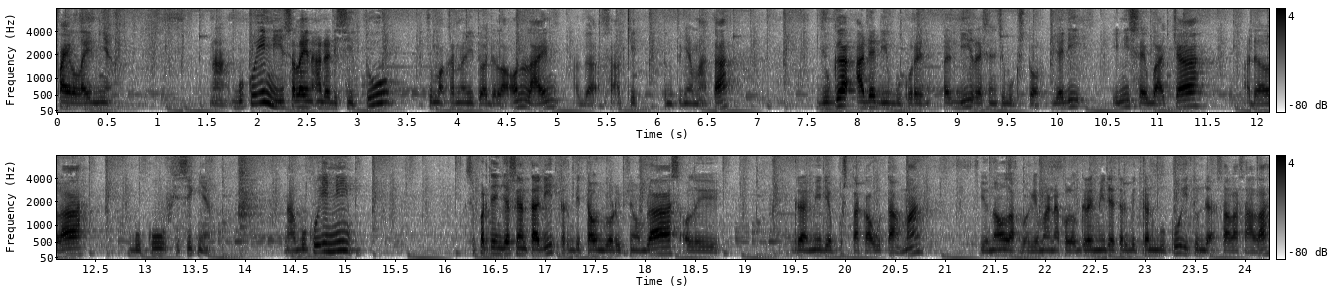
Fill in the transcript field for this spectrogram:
file lainnya. Nah buku ini selain ada di situ cuma karena itu adalah online agak sakit tentunya mata juga ada di buku di resensi bookstore. Jadi ini saya baca adalah buku fisiknya. Nah buku ini seperti yang jelaskan tadi, terbit tahun 2019 oleh Gramedia Pustaka Utama. You know lah bagaimana kalau Gramedia terbitkan buku itu tidak salah-salah.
